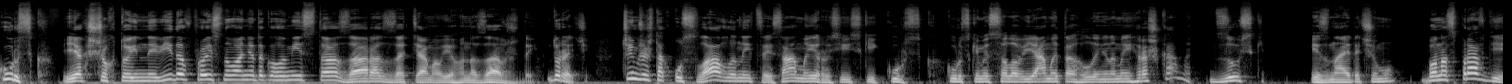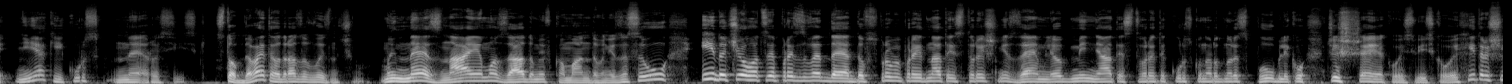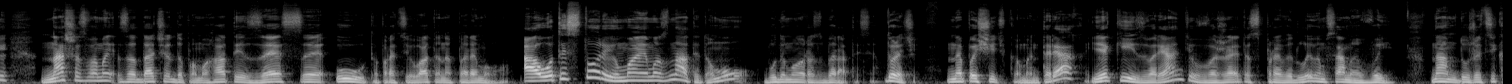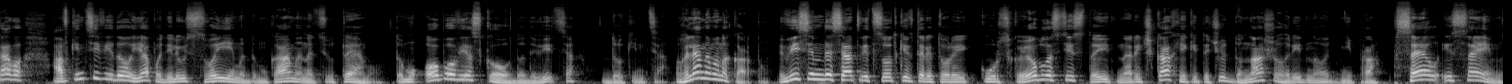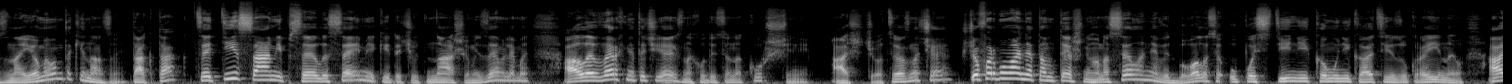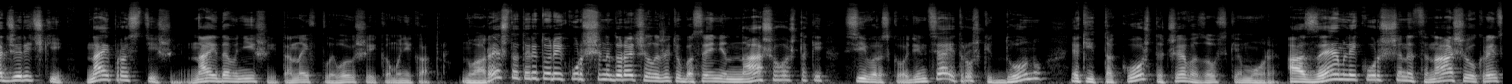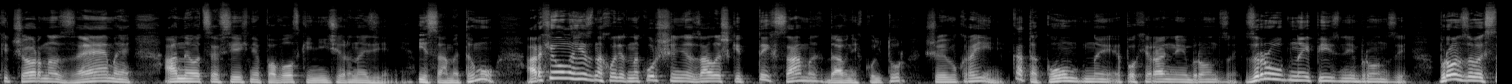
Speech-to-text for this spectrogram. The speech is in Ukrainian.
Курськ. Якщо хто й не відав про існування такого міста, зараз затямив його назавжди. До речі. Чим же ж так уславлений цей самий російський Курськ? Курськими солов'ями та глиняними іграшками? Дзузьки. І знаєте чому? Бо насправді ніякий Курск не російський. Стоп, давайте одразу визначимо. Ми не знаємо задумів командування ЗСУ і до чого це призведе до спроби приєднати історичні землі, обміняти, створити Курську Народну Республіку чи ще якоїсь військової хитрощі. Наша з вами задача допомагати ЗСУ та працювати на перемогу. А от історію маємо знати, тому будемо розбиратися. До речі, напишіть в коментарях, який з варіантів вважаєте справедливим саме ви. Нам дуже цікаво. А в кінці відео я поділюсь своїми думками на цю тему. Тому обов'язково додивіться до кінця. Глянемо на карту. 80% території Курської області стоїть на річках, які течуть до нашого рідного Дніпра. Псел і Сейм. Знайомі вам такі назви? Так, так. Це ті самі Псел і Сейм, які течуть нашими землями, але верхня течія їх знаходиться на Курщині. А що це означає? Що формування тамтешнього населення відбувалося у постійній комунікації з Україною, адже річки найпростіший, найдавніший та найвпливовіший комунікатор. Ну а решта території Курщини, до речі, лежить у басейні нашого ж таки Сіверського Дінця і трошки Дону, який також тече в Азовське море. А землі Курщини це наші українські чорноземи, а не оце всі їхнє поволзьке нічернозем'я. І саме тому археологи знаходять на Курщині залишки тих самих давніх культур, що й в Україні: катакомбної епохи ранньої бронзи, зрубної пізньої бронзи. Бронзових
